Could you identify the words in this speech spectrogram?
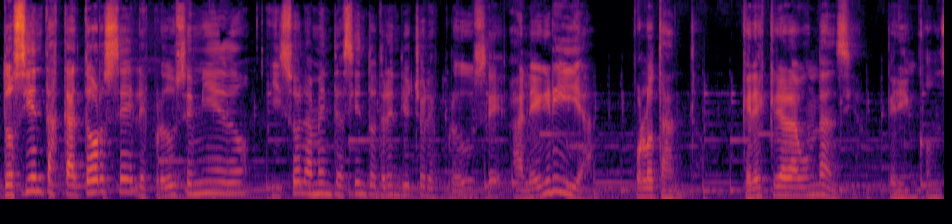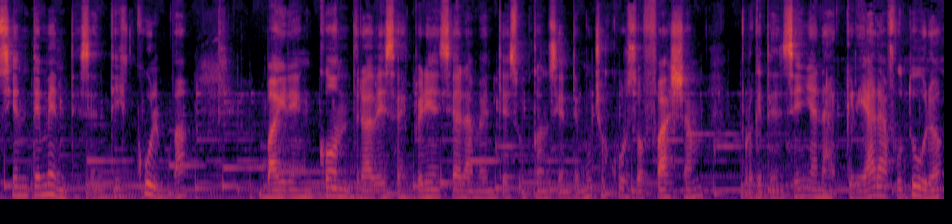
214 les produce miedo y solamente a 138 les produce alegría. Por lo tanto, querés crear abundancia, pero inconscientemente sentís culpa, va a ir en contra de esa experiencia de la mente subconsciente. Muchos cursos fallan porque te enseñan a crear a futuro,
